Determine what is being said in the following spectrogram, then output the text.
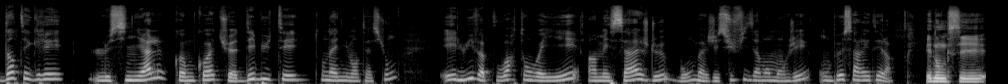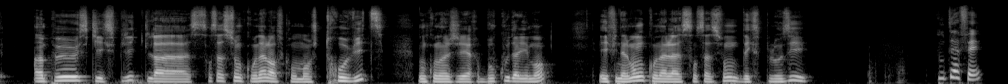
d'intégrer le signal comme quoi tu as débuté ton alimentation et lui va pouvoir t'envoyer un message de bon bah j'ai suffisamment mangé, on peut s'arrêter là. Et donc c'est un peu ce qui explique la sensation qu'on a lorsqu'on mange trop vite, donc on ingère beaucoup d'aliments et finalement qu'on a la sensation d'exploser. Tout à fait,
